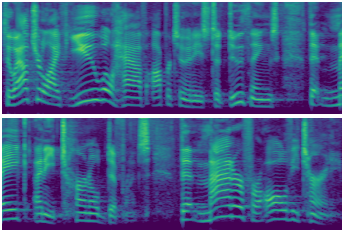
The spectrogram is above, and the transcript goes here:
Throughout your life, you will have opportunities to do things that make an eternal difference, that matter for all of eternity.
